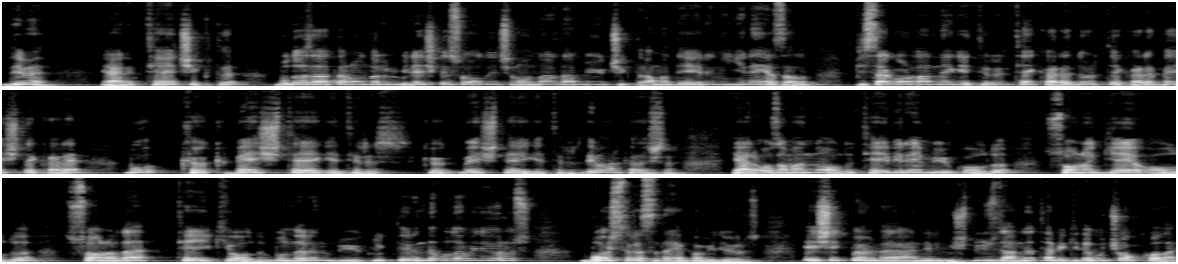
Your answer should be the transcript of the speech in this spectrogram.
değil mi? Yani T çıktı. Bu da zaten onların bileşkesi olduğu için onlardan büyük çıktı. Ama değerini yine yazalım. Pisagor'dan ne getirir? T kare, 4T kare, 5T kare. Bu kök 5T getirir. Kök 5T getirir değil mi arkadaşlar? Yani o zaman ne oldu? T1 en büyük oldu. Sonra G oldu. Sonra da T2 oldu. Bunların büyüklüklerini de bulabiliyoruz. Boş sırası da yapabiliyoruz. Eşit bölmelendirilmiş düzlemde tabii ki de bu çok kolay.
